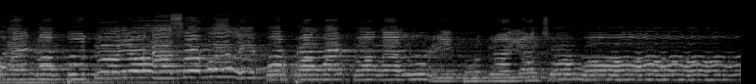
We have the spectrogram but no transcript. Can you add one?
ana budaya asah walipur prawarga ngaluri budaya Jawa.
